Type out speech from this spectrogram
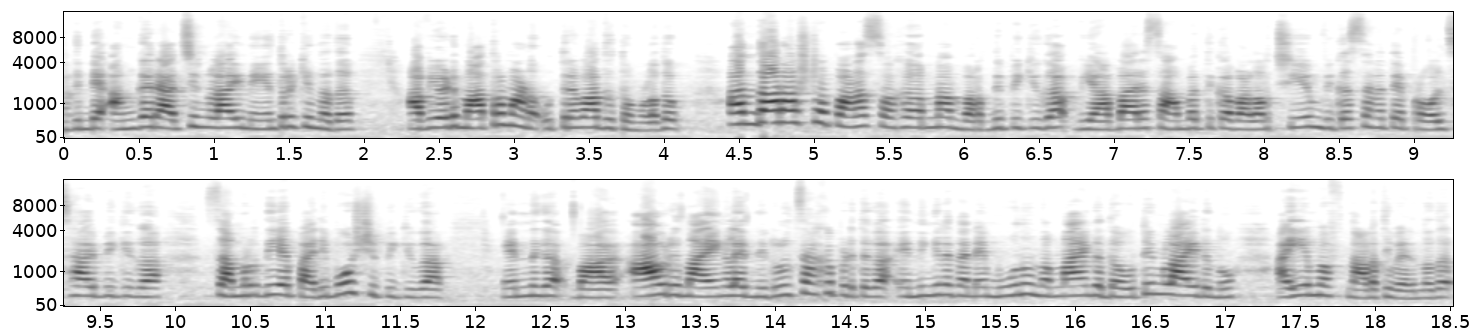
അതിന്റെ അംഗരാജ്യങ്ങളായി നിയന്ത്രിക്കുന്നത് അവയോട് മാത്രമാണ് ഉത്തരവാദിത്വമുള്ളതും. അന്താരാഷ്ട്ര പണ സഹകരണം വർദ്ധിപ്പിക്കുക വ്യാപാര സാമ്പത്തിക വളർച്ചയും വികസനത്തെ പ്രോത്സാഹിപ്പിക്കുക സമൃദ്ധിയെ പരിപോഷിപ്പിക്കുക എന്നിവ ബാ- ആ ഒരു നയങ്ങളെ നിരുത്സാഹപ്പെടുത്തുക എന്നിങ്ങനെ തന്നെ മൂന്ന് നിർണായക ദൗത്യങ്ങളായിരുന്നു ഐ എം എഫ് നടത്തി വരുന്നത്.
